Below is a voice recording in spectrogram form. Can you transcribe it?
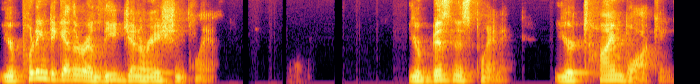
you're putting together a lead generation plan your business planning, your time blocking,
